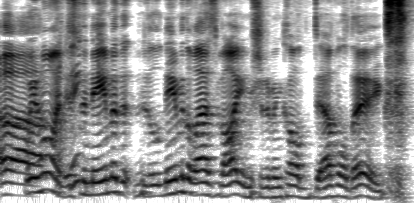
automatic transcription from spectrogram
uh, Wait, hold on. I Is think- the name of the, the name of the last volume should have been called "Deviled Eggs"?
